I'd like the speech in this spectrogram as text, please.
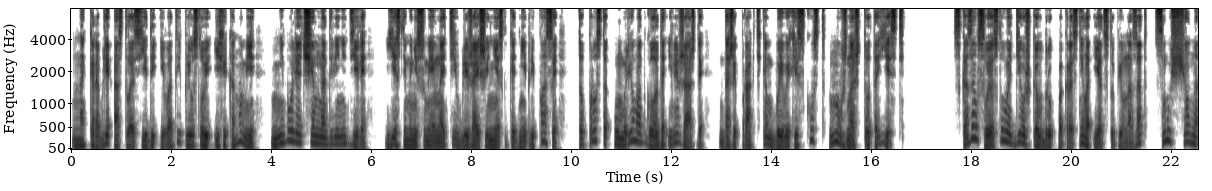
на корабле осталось еды и воды при условии их экономии не более чем на две недели. Если мы не сумеем найти в ближайшие несколько дней припасы, то просто умрем от голода или жажды. Даже практикам боевых искусств нужно что-то есть. Сказав свое слово, девушка вдруг покраснела и, отступив назад, смущенно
